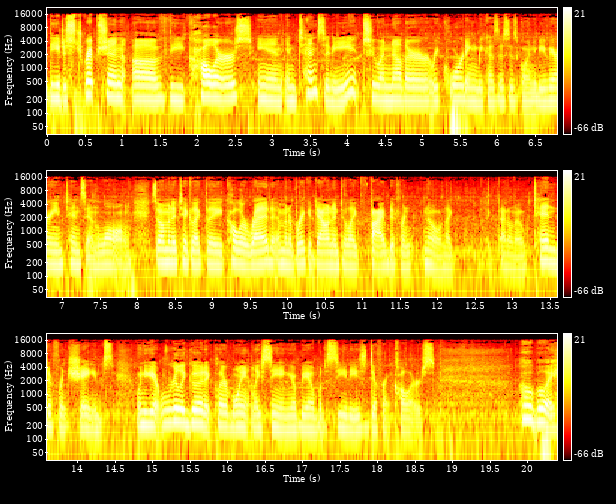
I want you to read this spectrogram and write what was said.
the description of the colors in intensity to another recording because this is going to be very intense and long. So I'm going to take like the color red, I'm going to break it down into like five different, no, like, like I don't know, 10 different shades. When you get really good at clairvoyantly seeing, you'll be able to see these different colors. Oh boy.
